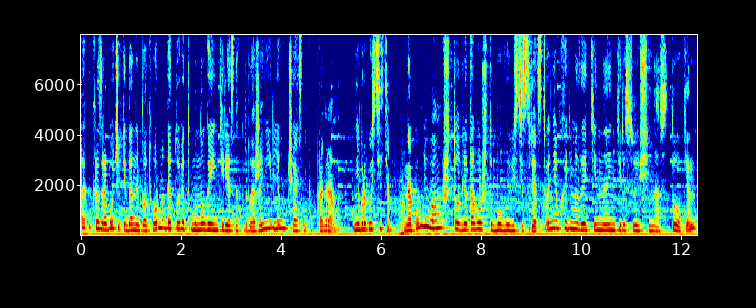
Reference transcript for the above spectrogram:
так как разработчики данной платформы готовят много интересных предложений для участников программы. Не пропустите! Напомню вам, что для того, чтобы вывести средства, необходимо зайти на интересующий нас токен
